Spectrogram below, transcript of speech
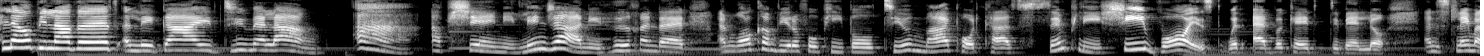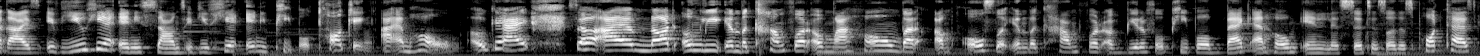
Hello, beloveds. Legai dumelang. Ah. Absheni, Linjani, Huchandad, and welcome, beautiful people, to my podcast, Simply She Voiced with Advocate Tebello. And disclaimer, guys, if you hear any sounds, if you hear any people talking, I am home, okay? So I am not only in the comfort of my home, but I'm also in the comfort of beautiful people back at home in Lesotho. So this podcast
